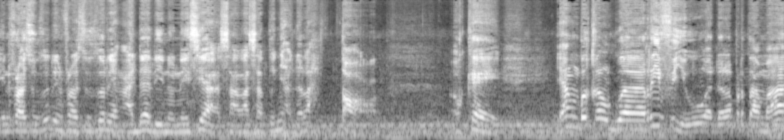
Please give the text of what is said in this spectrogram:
infrastruktur-infrastruktur yang ada di Indonesia. Salah satunya adalah tol. Oke, yang bakal gue review adalah pertama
